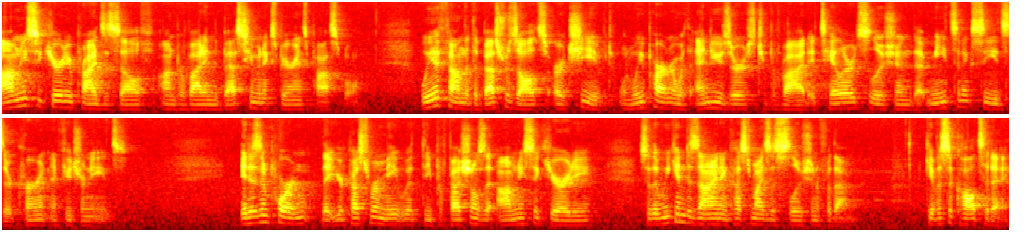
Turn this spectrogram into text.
Omni Security prides itself on providing the best human experience possible. We have found that the best results are achieved when we partner with end users to provide a tailored solution that meets and exceeds their current and future needs. It is important that your customer meet with the professionals at Omni Security so that we can design and customize a solution for them. Give us a call today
